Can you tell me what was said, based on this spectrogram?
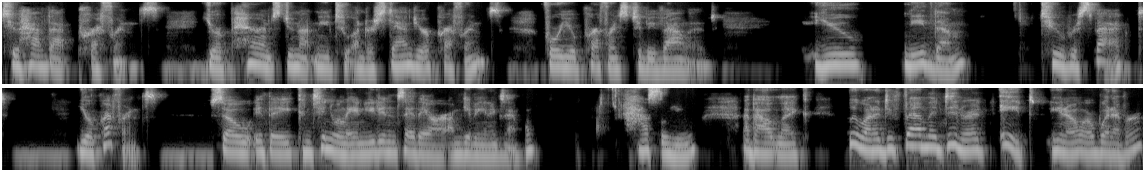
to have that preference. Your parents do not need to understand your preference for your preference to be valid. You need them to respect your preference. So if they continually, and you didn't say they are, I'm giving an example, hassle you about like, we want to do family dinner at eight, you know, or whatever,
